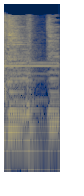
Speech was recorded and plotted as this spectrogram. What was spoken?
Bye.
